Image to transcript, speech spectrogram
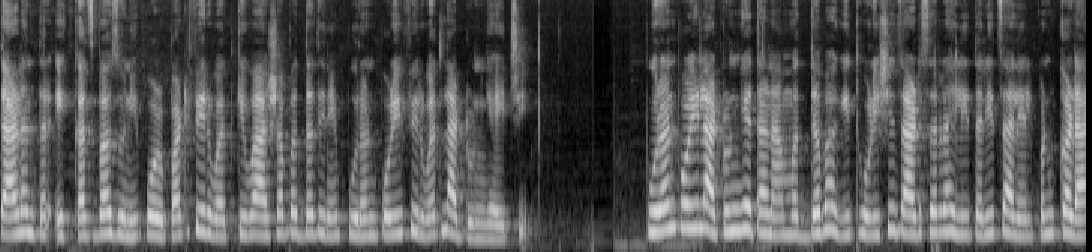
त्यानंतर एकाच बाजूनी पोळपाट फिरवत किंवा अशा पद्धतीने पुरणपोळी फिरवत लाटून घ्यायची. पुरणपोळी लाटून घेताना मध्यभागी थोडीशी जाडसर राहिली तरी चालेल पण कडा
